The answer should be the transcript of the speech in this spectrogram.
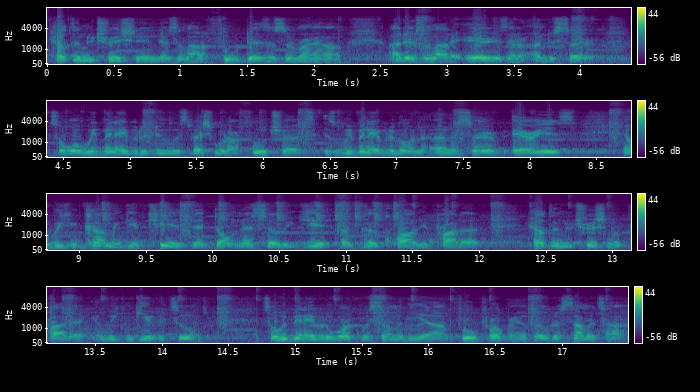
health and nutrition. There's a lot of food deserts around. Uh, there's a lot of areas that are underserved. So what we've been able to do, especially with our food trucks, is we've been able to go into underserved areas, and we can come and give kids that don't necessarily get a good quality product, health and nutritional product, and we can give it to them. So we've been able to work with some of the uh, food programs over the summertime.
